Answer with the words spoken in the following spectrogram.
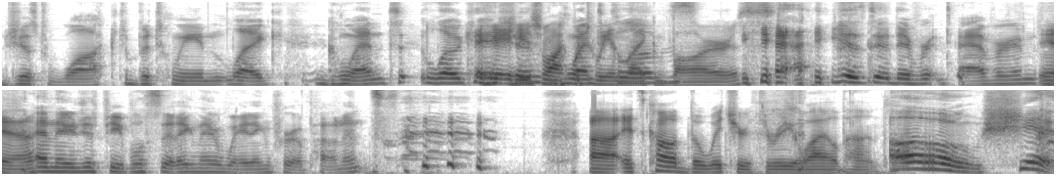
just walked between like Gwent locations? he just walked Gwent between like clubs? bars Yeah, he goes to a different tavern. Yeah. And they're just people sitting there waiting for opponents. Uh, it's called The Witcher 3 Wild Hunt. oh, shit.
